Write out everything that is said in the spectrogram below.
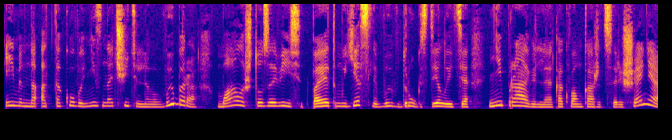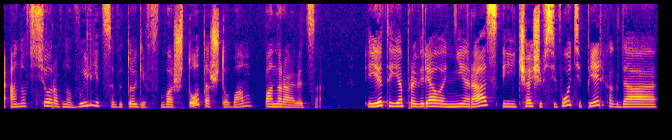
именно от такого незначительного выбора мало что зависит. Поэтому если вы вдруг сделаете неправильное, как вам кажется, решение, оно все равно выльется в итоге во что-то, что вам понравится. И это я проверяла не раз, и чаще всего теперь, когда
